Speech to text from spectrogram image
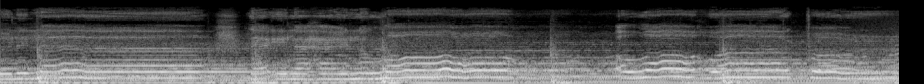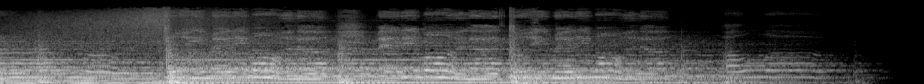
soleil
